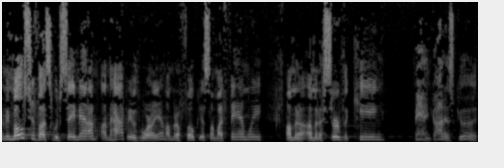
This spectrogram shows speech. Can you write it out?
I mean, most of us would say, man, I'm, I'm happy with where I am. I'm going to focus on my family. I'm going to I'm going to serve the king. Man, God is good.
